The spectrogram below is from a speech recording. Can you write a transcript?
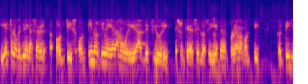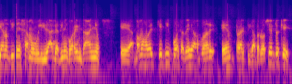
Y esto es lo que tiene que hacer Ortiz. Ortiz no tiene ya la movilidad de Fury, eso hay que decirlo así. Y este es el problema con Ortiz, que Ortiz ya no tiene esa movilidad, ya tiene 40 años. Eh, vamos a ver qué tipo de estrategia va a poner en práctica. Pero lo cierto es que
